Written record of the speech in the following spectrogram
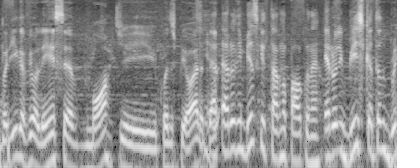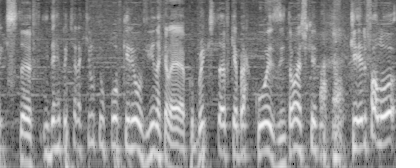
briga, violência, morte e coisas piores até. Era, o Limbis que tava no palco, né? Era o Limbisk cantando Break Stuff. E de repente era aquilo que o povo queria ouvir naquela época. Break Stuff, quebrar coisas. Então acho que, que ele falou,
